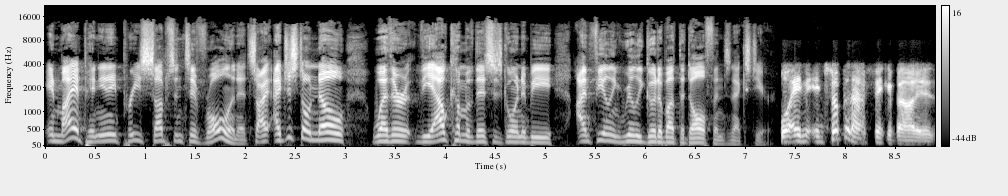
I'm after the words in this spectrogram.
in my opinion, a pretty substantive role in it. So I, I, just don't know whether the outcome of this is going to be I'm feeling really good about the Dolphins next year. Well, and, and something I think about is,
